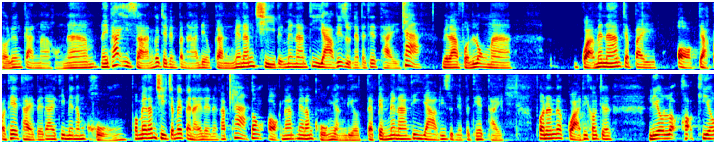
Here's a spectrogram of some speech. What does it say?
ต่อเรื่องการมาของน้ำในภาคอีสานก็จะเป็นปัญหาเดียวกัน แม่น้ำชีเป็นแม่น้ำที่ยาวที่สุดในประเทศไทยค่ะเวลาฝนลงมากว่าแม่น้ำจะไปออกจากประเทศไทยไปได้ที่แม่น้ำโขง เพราะแม่น้ำชีจะไม่ไปไหนเลยนะครับค่ะต้องออกน้ำแม่น้ำโขงอย่างเดียว แต่เป็นแม่น้ำที่ยาวที่สุดในประเทศไทย เพราะฉะนั้นกว่าที่เขาจะเลี้ยวเลาะเคาะเคี้ยว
